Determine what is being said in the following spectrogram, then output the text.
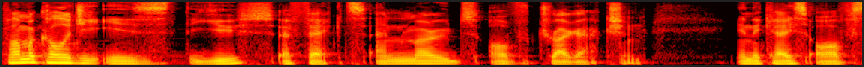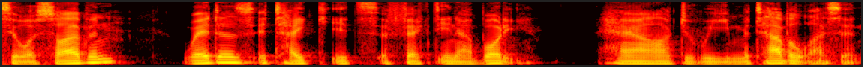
Pharmacology is the use, effects, and modes of drug action. In the case of psilocybin, where does it take its effect in our body? How do we metabolize it?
